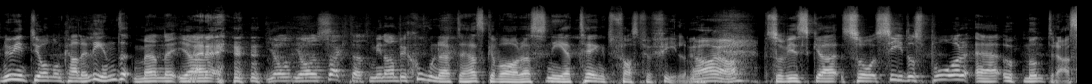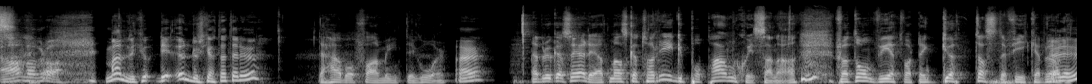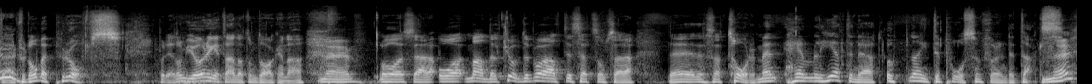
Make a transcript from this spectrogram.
Nu är inte jag någon Kalle Lind, men jag, Nej, jag, jag har sagt att min ambition är att det här ska vara snedtänkt fast för film. Ja, ja. Så vi ska, så sidospår eh, uppmuntras. Ja, vad bra. Mandelkubb, det är underskattat, eller hur? Det här var fan inte igår. Nej. Jag brukar säga det, att man ska ta rygg på panschisarna. För att de vet vart den göttaste fikabrödet är. För de är proffs på det. De gör inget annat om dagarna. Nej. Och, så här, och mandelkubb, det har jag alltid sett som så här, det är, det är så här torr. Men hemligheten är att öppna inte påsen förrän det är dags. Nej.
